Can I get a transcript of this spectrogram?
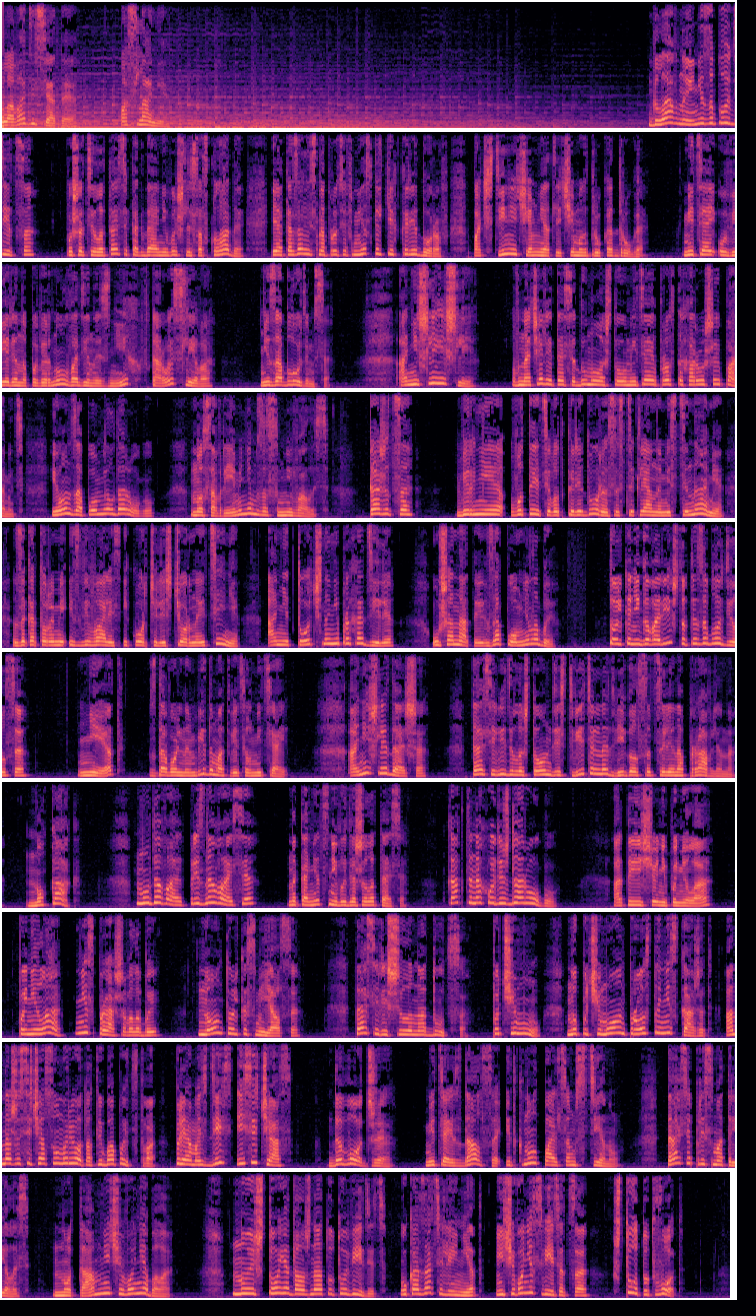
Глава 10. Послание. «Главное не заблудиться», — пошутила Тася, когда они вышли со склада и оказались напротив нескольких коридоров, почти ничем не отличимых друг от друга. Митяй уверенно повернул в один из них, второй слева. «Не заблудимся». Они шли и шли. Вначале Тася думала, что у Митяя просто хорошая память, и он запомнил дорогу, но со временем засомневалась. Кажется, вернее, вот эти вот коридоры со стеклянными стенами, за которыми извивались и корчились черные тени, они точно не проходили. Уж она-то их запомнила бы. «Только не говори, что ты заблудился». «Нет», — с довольным видом ответил Митяй. Они шли дальше — Тася видела, что он действительно двигался целенаправленно. Но как? «Ну давай, признавайся!» Наконец не выдержала Тася. «Как ты находишь дорогу?» «А ты еще не поняла?» «Поняла, не спрашивала бы». Но он только смеялся. Тася решила надуться. Почему? Но почему он просто не скажет? Она же сейчас умрет от любопытства. Прямо здесь и сейчас. Да вот же! Митяй сдался и ткнул пальцем в стену. Тася присмотрелась, но там ничего не было. «Ну и что я должна тут увидеть? Указателей нет, ничего не светится. Что тут вот?»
